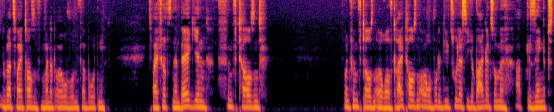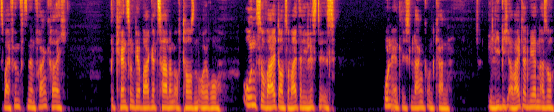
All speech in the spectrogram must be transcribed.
über 2500 Euro wurden verboten. 2014 in Belgien 5000 von 5000 Euro auf 3000 Euro wurde die zulässige Bargeldsumme abgesenkt. 2015 in Frankreich Begrenzung der Bargeldzahlung auf 1000 Euro und so weiter und so weiter. Die Liste ist unendlich lang und kann beliebig erweitert werden. Also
